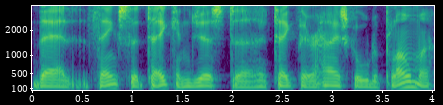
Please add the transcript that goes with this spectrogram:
that thinks that they can just uh, take their high school diploma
